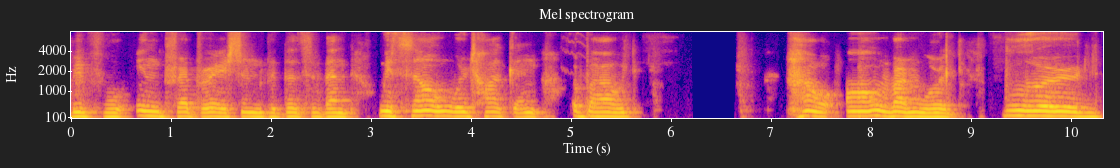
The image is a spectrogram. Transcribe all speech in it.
before in preparation for this event, we saw we're talking about how all of our work blurred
